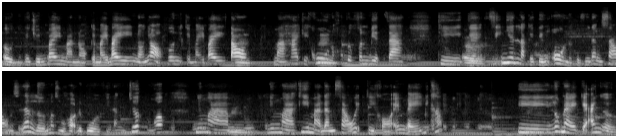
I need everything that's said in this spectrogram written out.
ở những cái chuyến bay mà nó cái máy bay nó nhỏ hơn những cái máy bay to ừ. mà hai cái khu ừ. nó không được phân biệt ra thì cái ừ. dĩ nhiên là cái tiếng ồn ở cái phía đằng sau nó sẽ rất là lớn mặc dù họ được ngồi ở phía đằng trước đúng không nhưng mà ừ. nhưng mà khi mà đằng sau ấy thì có em bé bị khóc thì lúc này cái anh ở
